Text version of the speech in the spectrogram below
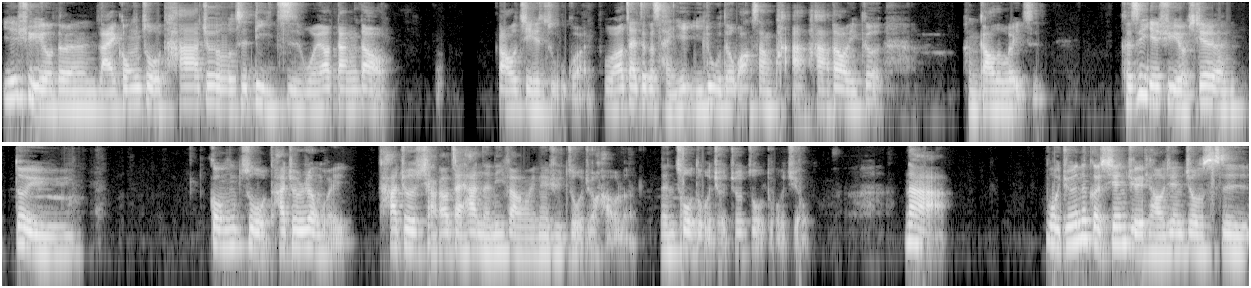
也许有的人来工作，他就是立志我要当到高阶主管，我要在这个产业一路的往上爬，爬到一个。很高的位置，可是也许有些人对于工作，他就认为他就想要在他能力范围内去做就好了，能做多久就做多久。那我觉得那个先决条件就是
